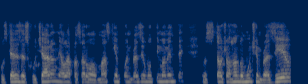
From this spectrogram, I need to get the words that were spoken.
ustedes escucharon, él ha pasado más tiempo en Brasil últimamente, hemos estado trabajando mucho en Brasil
